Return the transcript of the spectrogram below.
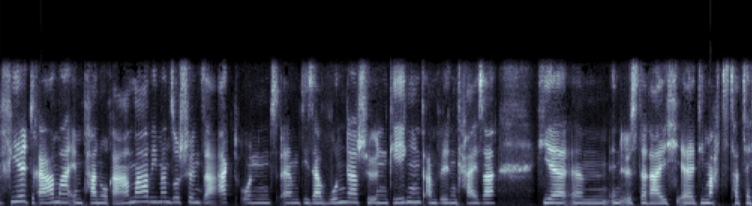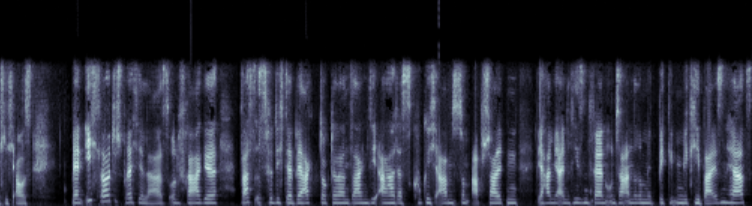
viel Drama im Panorama, wie man so schön sagt, und ähm, dieser wunderschönen Gegend am Wilden Kaiser hier ähm, in Österreich, äh, die macht es tatsächlich aus wenn ich Leute spreche, Lars, und frage, was ist für dich der Bergdoktor, dann sagen die, ah, das gucke ich abends zum Abschalten. Wir haben ja einen Riesenfan, unter anderem mit Mickey Beisenherz,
